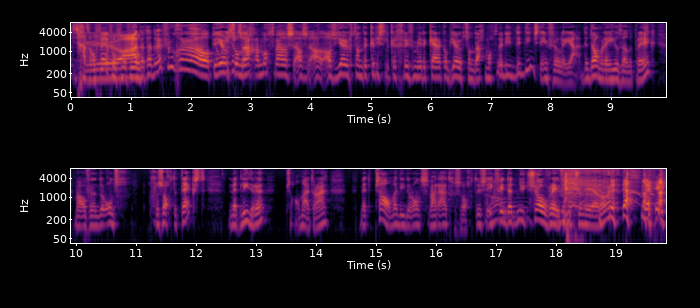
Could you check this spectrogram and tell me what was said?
Dat gaat wel ver voor, voor Ja, veel... dat hadden wij vroeger al. Op de Oh, jeugdzondag mochten we als, als, als jeugd van de christelijke gereformeerde kerk op jeugdzondag mochten we die de dienst invullen. Ja, de dominee hield wel de preek, maar over een door ons gezochte tekst met liederen, psalmen uiteraard, met psalmen die door ons waren uitgezocht. Dus ik vind dat niet zo revolutionair hoor. nee, ik,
